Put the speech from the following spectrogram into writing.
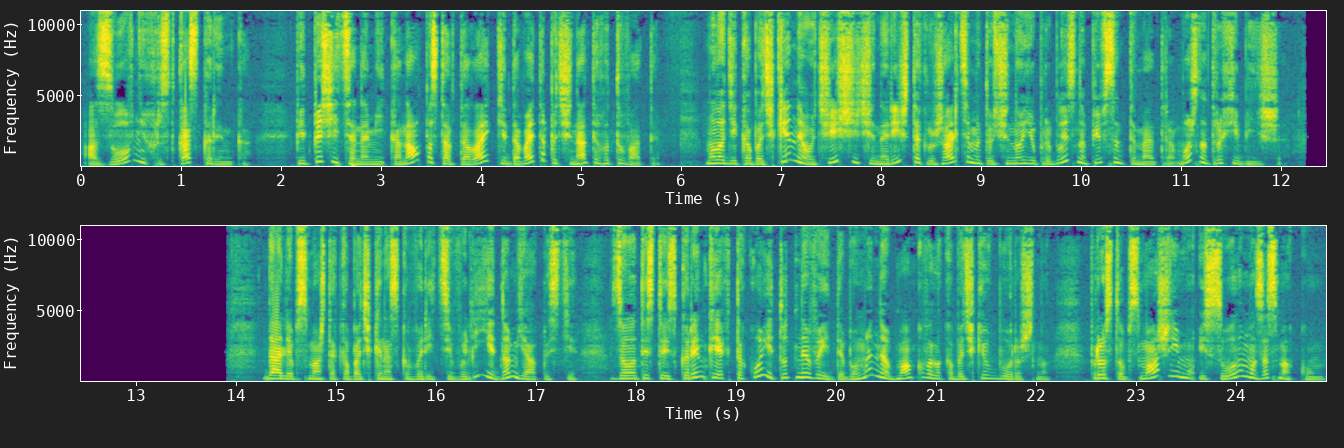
а зовні хрустка скоринка. Підпишіться на мій канал, поставте лайк і давайте починати готувати. Молоді кабачки, не очищуючи, наріжте кружальцями товщиною приблизно пів сантиметра, можна трохи більше. Далі обсмажте кабачки на сковорідці в олії до м'якості. Золотистої скоринки як такої тут не вийде, бо ми не обмакували кабачки в борошно. Просто обсмажуємо і солимо за смаком.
